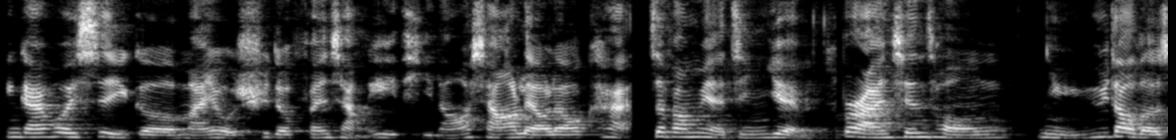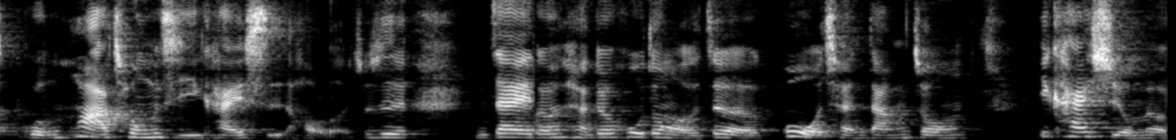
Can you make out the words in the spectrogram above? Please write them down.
应该会是一个蛮有趣的分享议题。然后想要聊聊看这方面的经验，不然先从你遇到的。文化冲击开始好了，就是你在跟团队互动的这个过程当中，一开始有没有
